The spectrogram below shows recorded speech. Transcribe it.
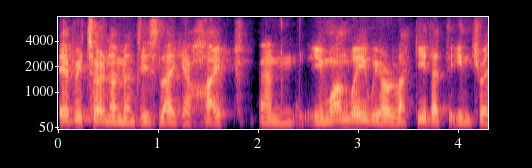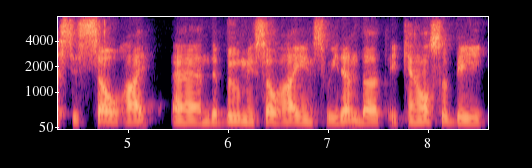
every tournament is like a hype. And in one way we are lucky that the interest is so high and the boom is so high in Sweden, but it can also be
